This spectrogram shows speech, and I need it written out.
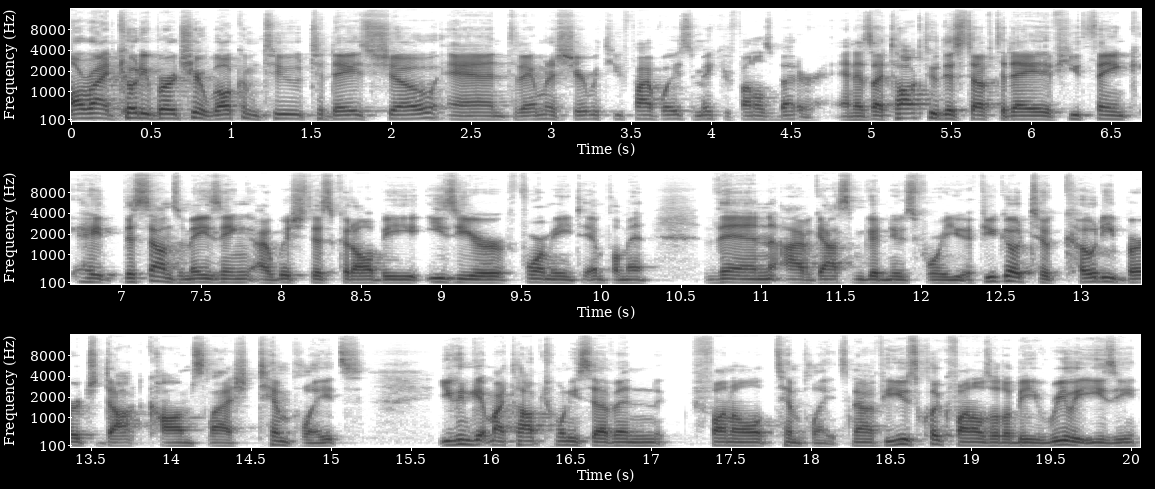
All right, Cody Birch here. Welcome to today's show. And today I'm going to share with you five ways to make your funnels better. And as I talk through this stuff today, if you think, hey, this sounds amazing, I wish this could all be easier for me to implement, then I've got some good news for you. If you go to codybirch.com slash templates, you can get my top 27 funnel templates. Now, if you use ClickFunnels, it'll be really easy.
